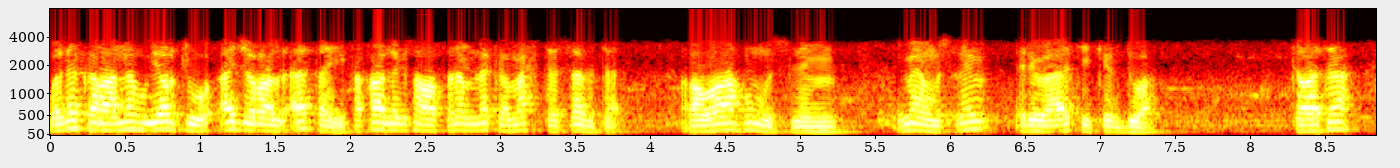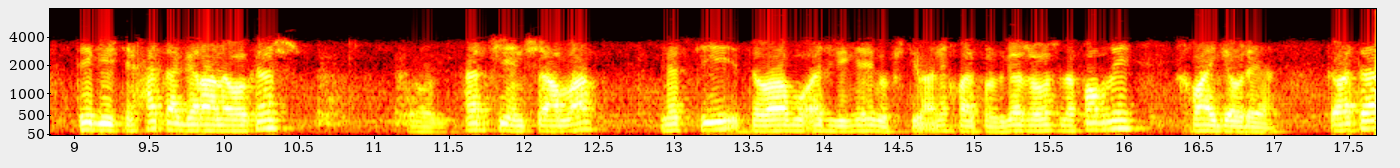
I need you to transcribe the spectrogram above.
وذكر أنه يرجو أجر الأثر. فقال النبي صلى الله عليه وسلم لك ما احتسبت. رواه مسلم. إمام مسلم روايتي كردوة. كواتا تيجي حتى قرانا وكش؟ هرشي إن شاء الله. نفسي ثواب وأجري هي بپشتیوانی خواهی پرزگار جوش لفضلی خواهی گەورەیە. کەواتە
